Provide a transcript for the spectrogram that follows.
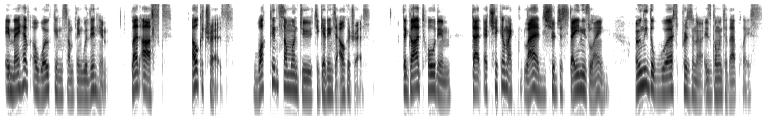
it may have awoken something within him. Ladd asks, Alcatraz, what can someone do to get into Alcatraz? The guard told him that a chicken like Ladd should just stay in his lane. Only the worst prisoner is going to that place.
